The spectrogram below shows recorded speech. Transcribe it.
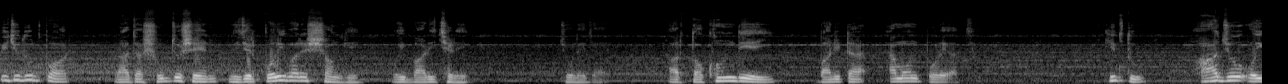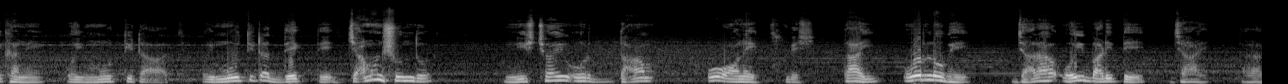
কিছুদিন পর রাজা সূর্য সেন নিজের পরিবারের সঙ্গে ওই বাড়ি ছেড়ে চলে যায়। আর তখন দিয়েই বাড়িটা এমন পড়ে আছে। কিন্তু আজও ওইখানে ওই মূর্তিটা আছে ওই মূর্তিটা দেখতে যেমন সুন্দর, নিশ্চয়ই ওর দাম ও অনেক বেশি। তাই ওর লোভে যারা ওই বাড়িতে যায়, তারা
